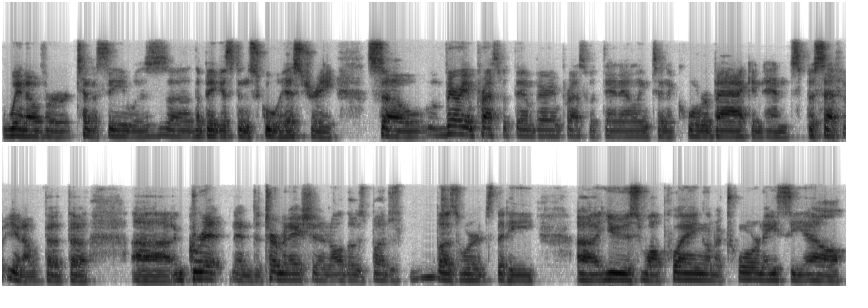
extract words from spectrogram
win over Tennessee was uh, the biggest in school history. So, very impressed with them, very impressed with Dan Ellington at quarterback, and, and specific, you know, the, the uh, grit and determination and all those buzz, buzzwords that he uh, used while playing on a torn ACL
